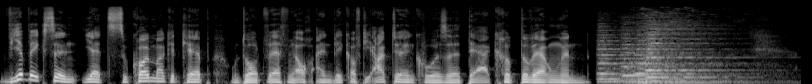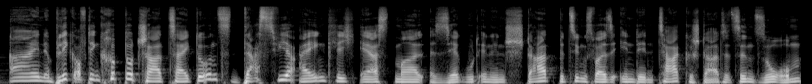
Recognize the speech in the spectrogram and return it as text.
Wir wechseln jetzt zu CoinMarketCap und dort werfen wir auch einen Blick auf die aktuellen Kurse der Kryptowährungen. Ein Blick auf den Kryptochart zeigte uns, dass wir eigentlich erstmal sehr gut in den Start bzw. in den Tag gestartet sind, so rum.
